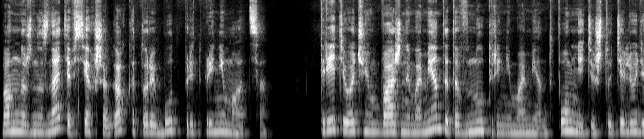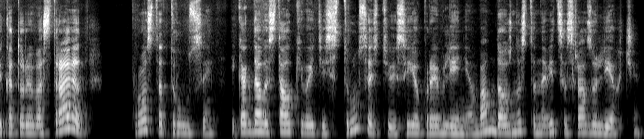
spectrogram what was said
вам нужно знать о всех шагах, которые будут предприниматься. Третий очень важный момент — это внутренний момент. Помните, что те люди, которые вас травят, просто трусы. И когда вы сталкиваетесь с трусостью и с ее проявлением, вам должно становиться сразу легче.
